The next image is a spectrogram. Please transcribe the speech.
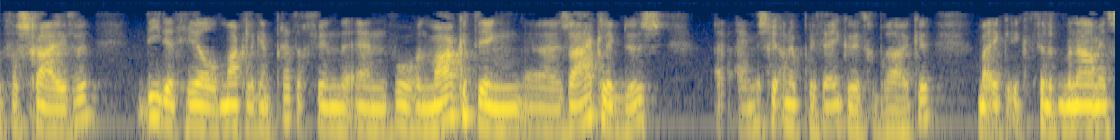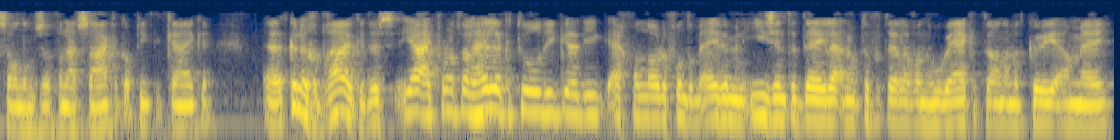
verschuiven die dit heel makkelijk en prettig vinden en voor een marketing, zakelijk dus, en misschien ook privé kun je het gebruiken. Maar ik, ik vind het met name interessant om zo vanuit zakelijke optiek te kijken. Uh, kunnen gebruiken. Dus ja, ik vond het wel een hele leuke tool die ik, die ik echt wel nodig vond om even mijn ease in te delen. En ook te vertellen van hoe werkt het dan en wat kun je ermee.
